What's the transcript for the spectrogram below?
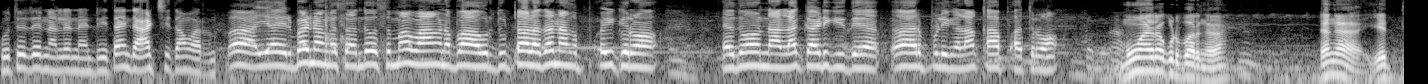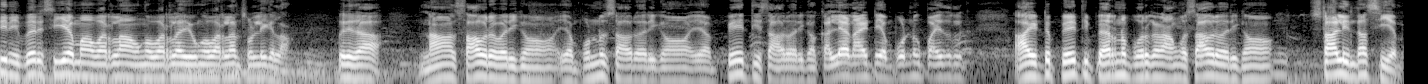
கொடுத்தது நல்ல நன்றி தான். இந்த ஆட்சி தான் வரணும். பா ஐயாயிரம் ரூபாய் நாங்கள் சந்தோஷமாக வாங்கினப்பா. அவர் துட்டால தான் நாங்கள் போய்க்கிறோம். ஏதோ நல்லா கிடைக்குது. வேறு பிள்ளைங்கெல்லாம் காப்பாற்றுறோம் மூவாயிரம் கொடுப்பாருங்க. ஏங்க எத்தனை பேர் சிஎம்மா வரலாம் அவங்க வரல இவங்க வரலாம்னு சொல்லிக்கலாம். புரியுதா? நான் சாகுற வரைக்கும் என் பொண்ணு சாகுற வரைக்கும் என் பேத்தி சாகுற வரைக்கும் கல்யாணம் ஆகிட்டு என் பொண்ணுக்கு வயசுல ஆகிட்டு பேத்தி பேரனை பொறுக்கணும் அவங்க சாகுற வரைக்கும் ஸ்டாலின் தான் சிஎம்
